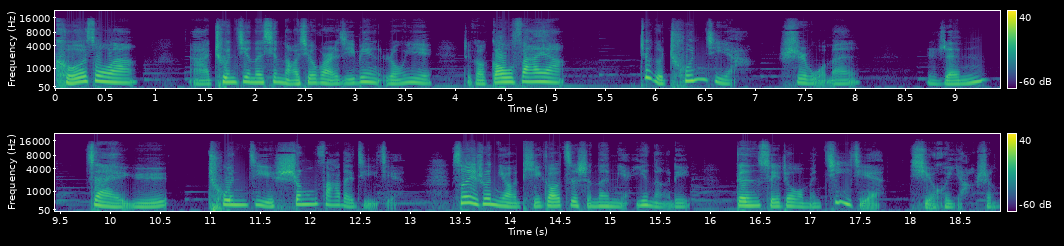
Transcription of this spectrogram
咳嗽啊？啊，春季的心脑血管疾病容易这个高发呀。这个春季呀，是我们人在于春季生发的季节，所以说你要提高自身的免疫能力，跟随着我们季节学会养生。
